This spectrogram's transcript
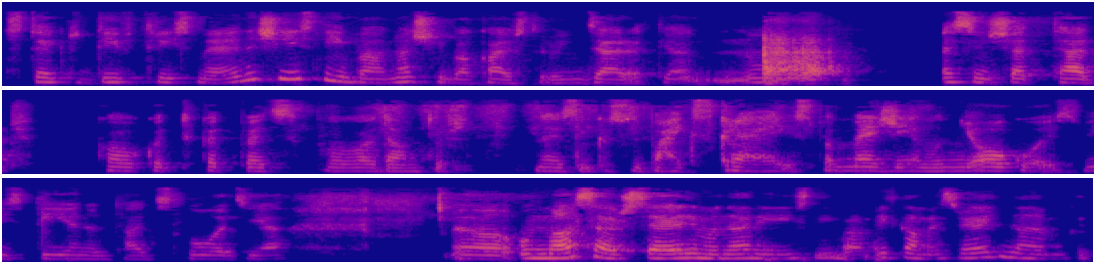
es teiktu, divi, trīs mēneši īstenībā, un atšķirībā, kā jūs tur viņu dzerat, ja, nu, es viņu šeit tad kaut kad, kad pēc kaut kādām tur, nezinu, kas uz baigas skrējas pa mežiem un jogojas visu dienu un tādas slodzi, ja. Uh, un masāžu sēļi man arī īstenībā, it kā mēs rēģinājām, kad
